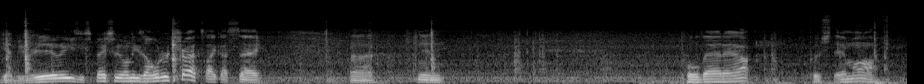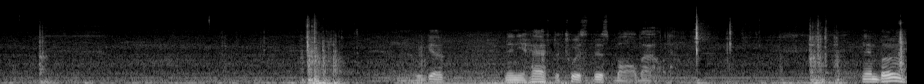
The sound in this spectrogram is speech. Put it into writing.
You gotta be real easy, especially on these older trucks, like I say. Uh, then pull that out, push them off. There we go. Then you have to twist this bulb out. Then boom.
